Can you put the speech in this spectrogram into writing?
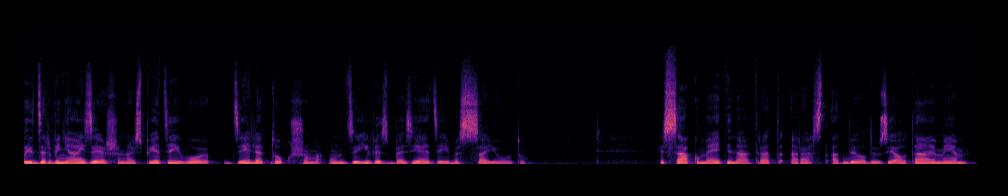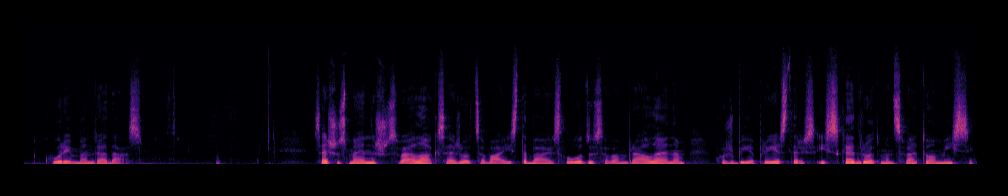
Līdz ar viņa aiziešanu es piedzīvoju dziļa tukšuma un dzīves bezjēdzības sajūtu. Es sāku mēģināt rast atbildi uz jautājumiem, kuri man radās. Sešus mēnešus vēlāk, sēžot savā istabā, es lūdzu savam brālēnam, kurš bija priesteris, izskaidrot man svēto misi.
